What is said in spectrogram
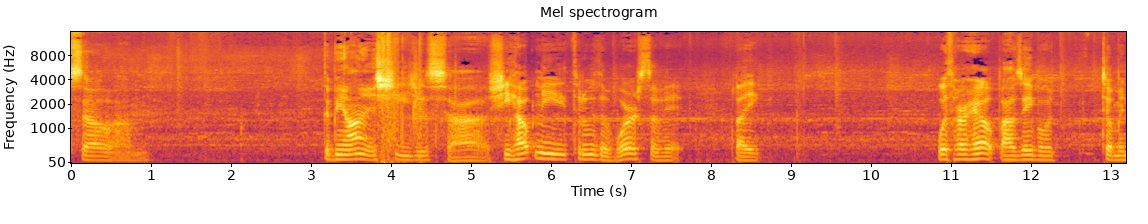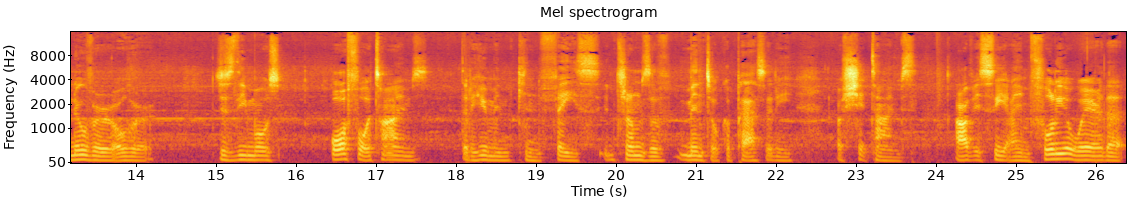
So, um, to be honest, she just uh, she helped me through the worst of it. Like with her help, I was able to maneuver over just the most awful times that a human can face in terms of mental capacity or shit times. Obviously, I am fully aware that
